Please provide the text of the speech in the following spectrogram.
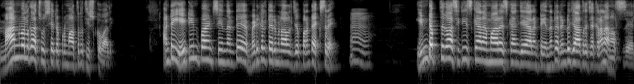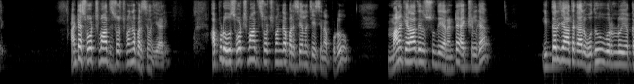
మాన్యువల్గా చూసేటప్పుడు మాత్రం తీసుకోవాలి. అంటే ఎయిటీన్ పాయింట్స్ ఏంటంటే మెడికల్ టెర్మినాలజీ చెప్పాలంటే ఎక్స్రే. ఇన్డెప్త్గా సిటీ స్కాన్ ఎంఆర్ఐ స్కాన్ చేయాలంటే ఏంటంటే రెండు జాతక చక్రాలను అనాలిసిస్ చేయాలి. అంటే సూక్ష్మాతి సూక్ష్మంగా పరిశీలన చేయాలి. అప్పుడు సూక్ష్మాతి సూక్ష్మంగా పరిశీలన చేసినప్పుడు మనకు ఎలా తెలుస్తుంది అని అంటే యాక్చువల్గా ఇద్దరు జాతకాలు వధువు వరుల యొక్క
